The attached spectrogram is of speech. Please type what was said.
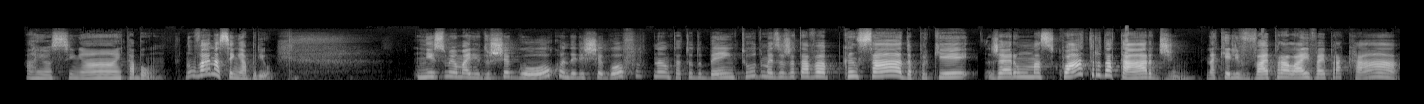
Aí eu assim, ai, tá bom. Não vai nascer em abril. Nisso, meu marido chegou. Quando ele chegou, falou: Não, tá tudo bem, tudo, mas eu já estava cansada, porque já eram umas quatro da tarde, naquele vai para lá e vai para cá,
